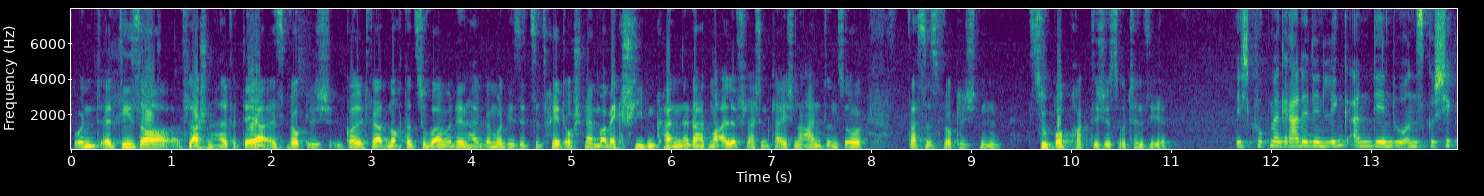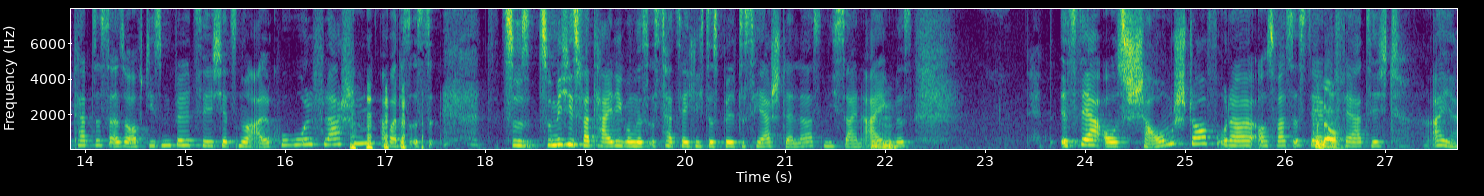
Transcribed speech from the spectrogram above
Und äh, dieser Flaschenhalter, der ist wirklich Gold wert noch dazu, weil man den halt, wenn man die Sitze dreht, auch schnell mal wegschieben kann. Ne? Da hat man alle Flaschen gleich in der Hand und so. Das ist wirklich ein super praktisches Utensil. Ich gucke mir gerade den Link an, den du uns geschickt hattest. Also auf diesem Bild sehe ich jetzt nur Alkoholflaschen, aber das ist zu, zu Michis Verteidigung, es ist tatsächlich das Bild des Herstellers, nicht sein mhm. eigenes. Ist der aus Schaumstoff oder aus was ist der genau. gefertigt? Ah ja.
